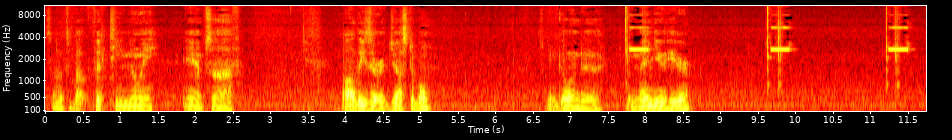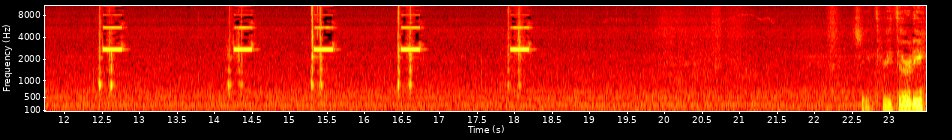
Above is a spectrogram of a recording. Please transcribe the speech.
So it's about 15 milliamps off. All these are adjustable. So we can go into the menu here. see 330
